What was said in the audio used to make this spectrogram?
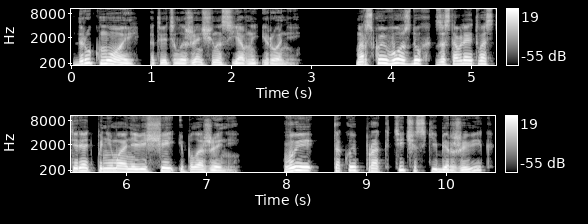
«Друг мой», — ответила женщина с явной иронией, Морской воздух заставляет вас терять понимание вещей и положений. Вы такой практический биржевик.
